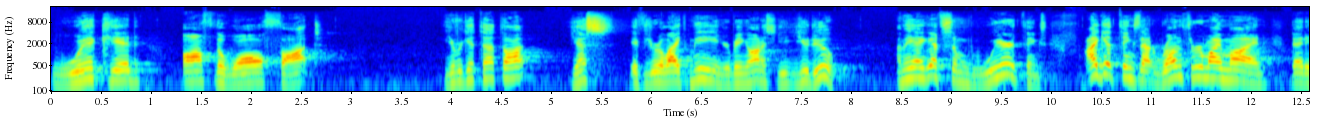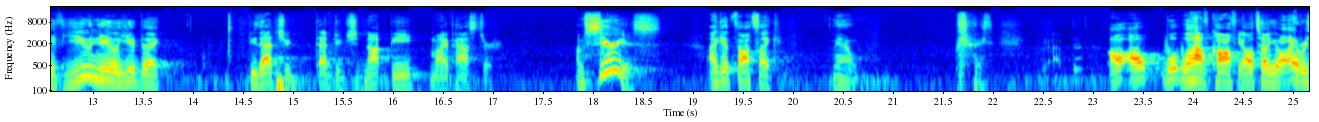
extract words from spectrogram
wicked, off the wall thought? You ever get that thought? Yes, if you're like me and you're being honest, you, you do. I mean, I get some weird things. I get things that run through my mind that if you knew, you'd be like, dude, that, should, that dude should not be my pastor. I'm serious. I get thoughts like, man, I'll, I'll, we'll, have coffee. I'll tell you every,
